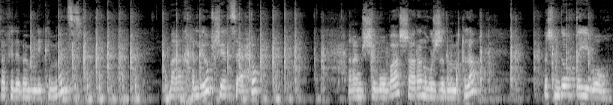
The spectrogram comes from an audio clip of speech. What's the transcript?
صافي دابا ملي كملت ما غنخليهمش يرتاحوا. غنمشي مباشرة نوجد المقلة باش نبداو نطيبوهم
